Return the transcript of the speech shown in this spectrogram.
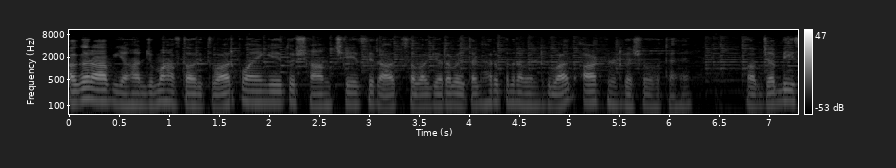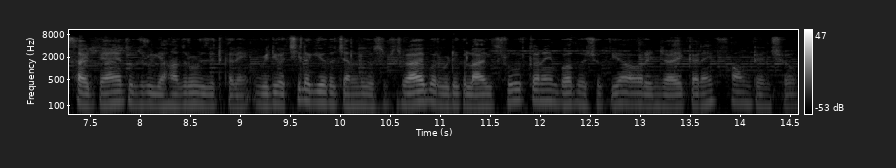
अगर आप यहाँ जुमा हफ़्ता और इतवार को आएँगे तो शाम छः से रात सवा ग्यारह बजे तक हर पंद्रह मिनट के बाद आठ मिनट का शो होता है। तो आप जब भी इस साइट पे आएँ तो ज़रूर यहाँ ज़रूर विज़िट करें। वीडियो अच्छी लगी हो तो चैनल को सब्सक्राइब और वीडियो को लाइक ज़रूर करें। बहुत बहुत शुक्रिया और इन्जॉय करें फाउंटेन शो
